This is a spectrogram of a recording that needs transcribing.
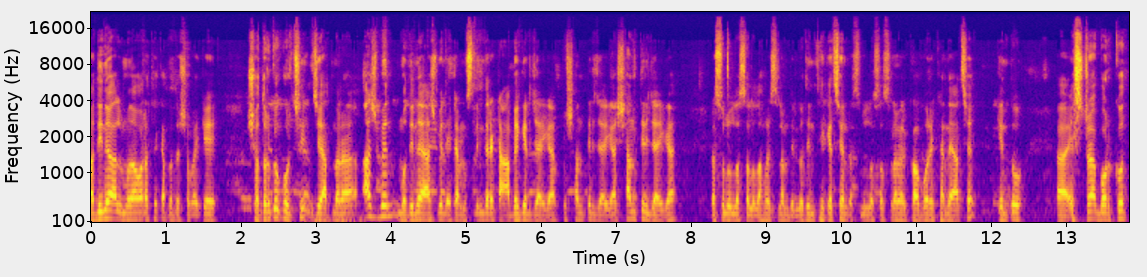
মদিনা আল মুনাওয়ারা থেকে আপনাদের সবাইকে সতর্ক করছি যে আপনারা আসবেন, মদিনায় আসবেন, এটা মুসলিমদের একটা আবেগের জায়গা, প্রশান্তির জায়গা, শান্তির জায়গা। রাসুল্লাহ সাল্লাহ সাল্লাম দীর্ঘদিন থেকেছেন রাসুল্লাহ সাল্লামের কবর এখানে আছে। কিন্তু এক্সট্রা বরকত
